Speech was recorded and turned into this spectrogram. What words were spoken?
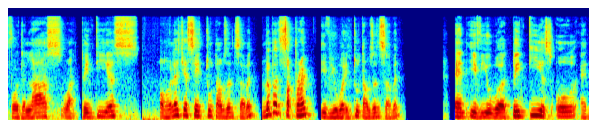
for the last, what, 20 years, or let's just say 2007, remember subprime if you were in 2007? And if you were 20 years old at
